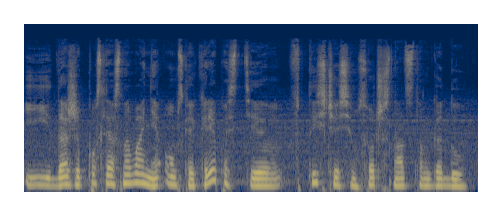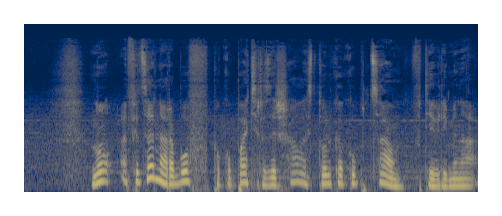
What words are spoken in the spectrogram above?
и даже после основания Омской крепости в 1716 году – но официально рабов покупать разрешалось только купцам в те времена.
